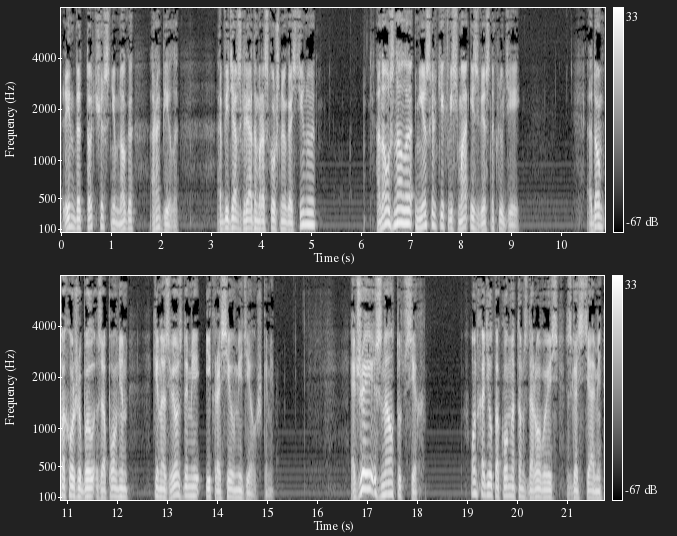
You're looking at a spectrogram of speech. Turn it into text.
Линда тотчас немного оробела. Обведя взглядом роскошную гостиную, она узнала нескольких весьма известных людей. Дом, похоже, был заполнен кинозвездами и красивыми девушками. Джей знал тут всех. Он ходил по комнатам, здороваясь с гостями,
